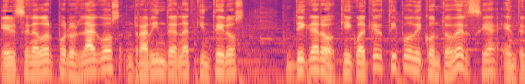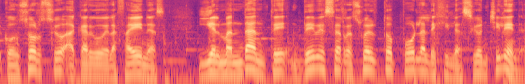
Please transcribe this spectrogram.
el senador por los lagos, Rabindranath Quinteros, declaró que cualquier tipo de controversia entre el consorcio a cargo de las faenas y el mandante debe ser resuelto por la legislación chilena.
